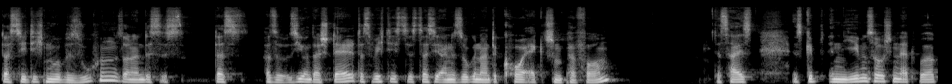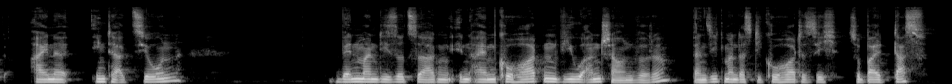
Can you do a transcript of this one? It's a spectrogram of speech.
dass sie dich nur besuchen, sondern das ist, dass, also sie unterstellt, das Wichtigste ist, dass sie eine sogenannte Core Action performen. Das heißt, es gibt in jedem Social Network eine Interaktion, wenn man die sozusagen in einem Kohorten-View anschauen würde, dann sieht man, dass die Kohorte sich, sobald das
